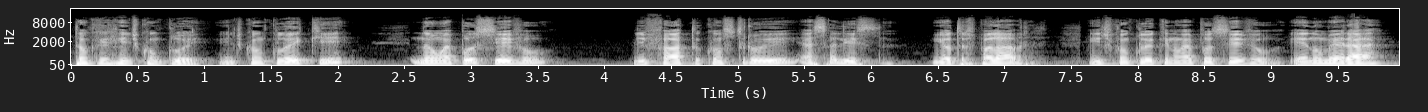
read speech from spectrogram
Então, o que a gente conclui? A gente conclui que não é possível, de fato, construir essa lista. Em outras palavras, a gente conclui que não é possível enumerar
